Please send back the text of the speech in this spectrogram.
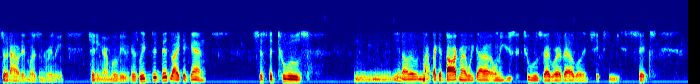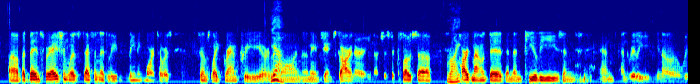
stood out and wasn't really fitting our movie, because we did, did like again, just the tools. mm, You know, not like a dogma. We gotta only use the tools that were available in '66. Uh, but the inspiration was definitely leaning more towards films like Grand Prix or Le Yeah. Mans. I mean, James Garner. You know, just a close up right. hard mounted and then POVs and and and really you know we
